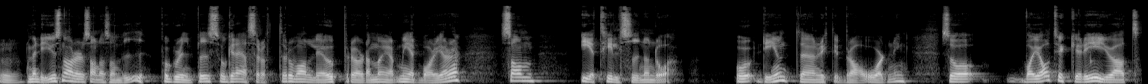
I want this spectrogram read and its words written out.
Mm. Men det är ju snarare sådana som vi på Greenpeace och gräsrötter och vanliga upprörda medborgare som är tillsynen då. Och det är ju inte en riktigt bra ordning. Så vad jag tycker är ju att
